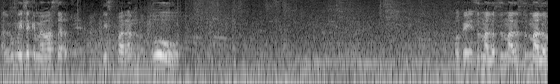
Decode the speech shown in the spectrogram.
Algo me dice que me va a estar disparando. Uh. Ok, esto es malo, esto es malo, esto es malo.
